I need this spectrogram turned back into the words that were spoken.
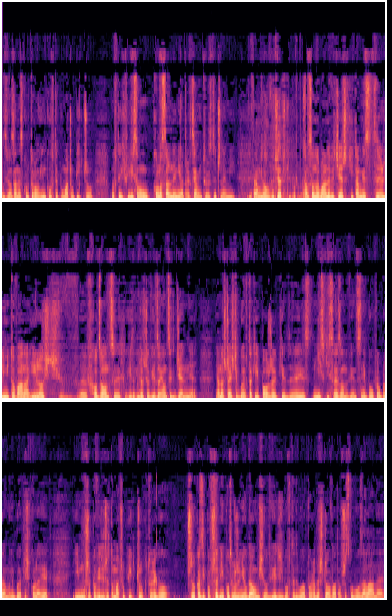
y, związane z kulturą Inków typu Machu Picchu no, w tej chwili są kolosalnymi atrakcjami turystycznymi. I tam są wycieczki po prostu. Tam są normalne wycieczki, tam jest limitowana ilość wchodzących, il- ilość odwiedzających dziennie. Ja na szczęście byłem w takiej porze, kiedy jest niski sezon, więc nie było problemu, nie było jakichś kolejek. I muszę powiedzieć, że to Machu Picchu, którego przy okazji poprzedniej podróży nie udało mi się odwiedzić, bo wtedy była pora deszczowa, tam wszystko było zalane,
